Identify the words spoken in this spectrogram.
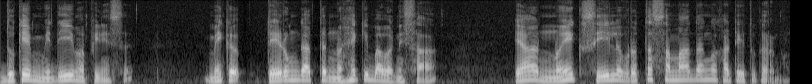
දුකෙන් මිදීම පිණිස මේක තේරුම් ගත නොහැකි බව නිසා එයා නොඑක් සීල වෘත සමාදන්ව කටයුතු කරනවා.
